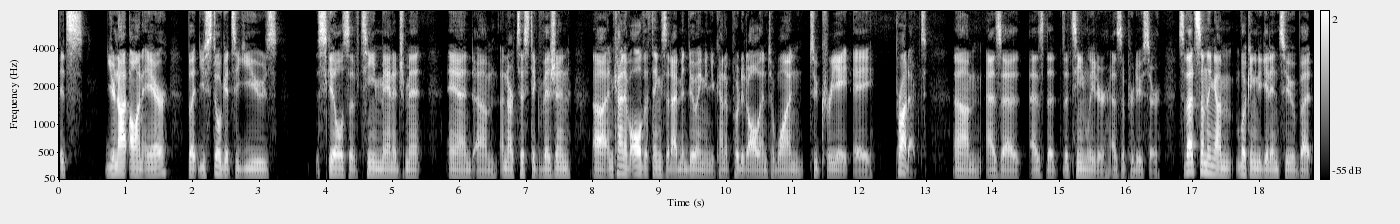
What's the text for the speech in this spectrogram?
it's you're not on air, but you still get to use skills of team management and um, an artistic vision uh, and kind of all the things that I've been doing, and you kind of put it all into one to create a product um, as a as the the team leader, as a producer. So that's something I'm looking to get into, but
